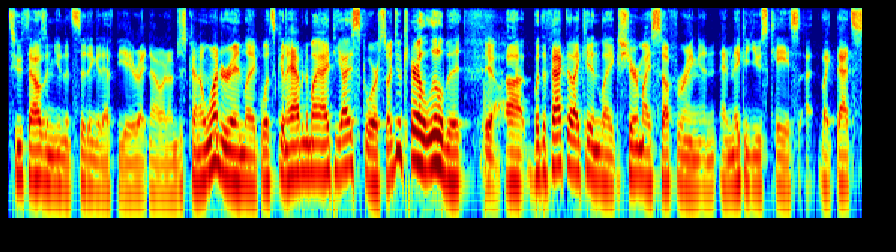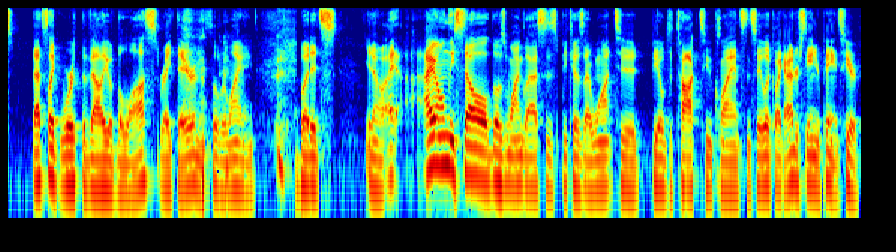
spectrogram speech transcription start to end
2,000 units sitting at FBA right now, and I'm just kind of wondering like what's going to happen to my IPI score. So I do care a little bit. Yeah. Uh, but the fact that I can like share my suffering and and make a use case, like that's that's like worth the value of the loss right there and the silver lining. But it's you know, I I only sell those wine glasses because I want to be able to talk to clients and say, look, like I understand your pains. Here,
